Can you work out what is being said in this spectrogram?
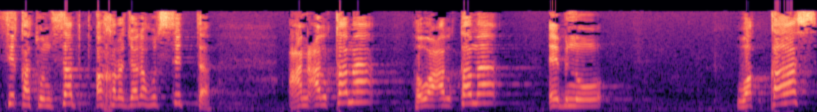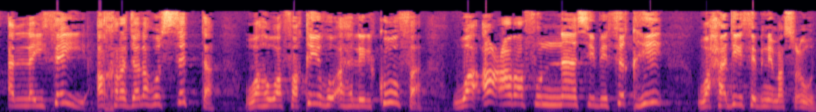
ثقة ثبت أخرج له الستة. عن علقمة هو علقمة ابن وقاس الليثي أخرج له الستة وهو فقيه أهل الكوفة وأعرف الناس بفقه وحديث ابن مسعود.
